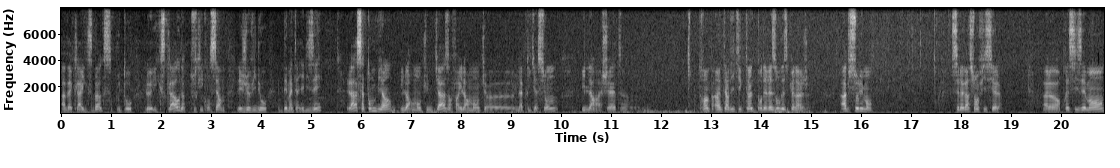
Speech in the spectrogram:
avec la Xbox, plutôt le Xcloud, tout ce qui concerne les jeux vidéo dématérialisés. Là, ça tombe bien, il leur manque une case, enfin il leur manque euh, une application, ils la rachètent. Trump interdit TikTok pour des raisons d'espionnage. Absolument. C'est la version officielle. Alors, précisément,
